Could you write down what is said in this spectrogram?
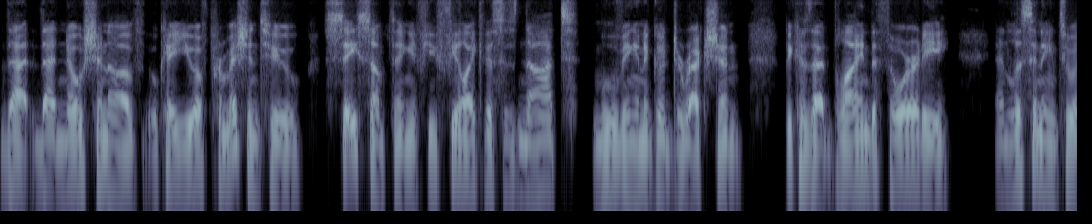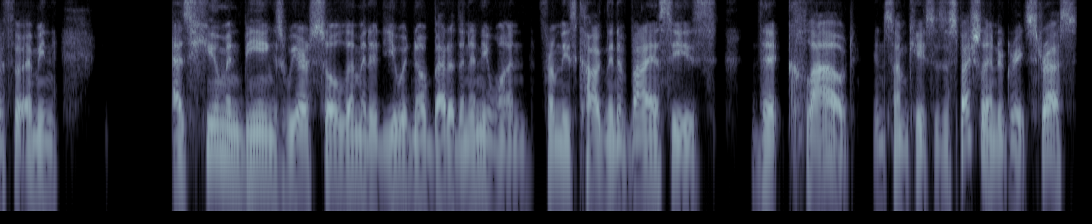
that that notion of okay you have permission to say something if you feel like this is not moving in a good direction. Because that blind authority and listening to authority i mean as human beings we are so limited you would know better than anyone from these cognitive biases that cloud in some cases especially under great stress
